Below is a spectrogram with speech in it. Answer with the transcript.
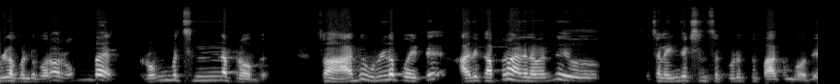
உள்ள கொண்டு போறோம். ரொம்ப ரொம்ப சின்ன ப்ரோபு ஸோ அது உள்ள போயிட்டு அதுக்கப்புறம் அதுல வந்து சில இன்ஜெக்ஷன்ஸை கொடுத்து பார்க்கும்போது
